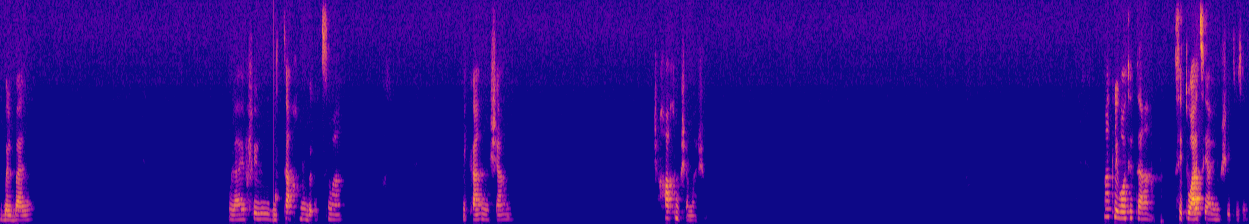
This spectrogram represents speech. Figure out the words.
התבלבלנו, אולי אפילו הוטחנו בעוצמה. מכאן לשם, שכחנו שם משהו. רק לראות את ה... הסיטואציה האנושית הזאת.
